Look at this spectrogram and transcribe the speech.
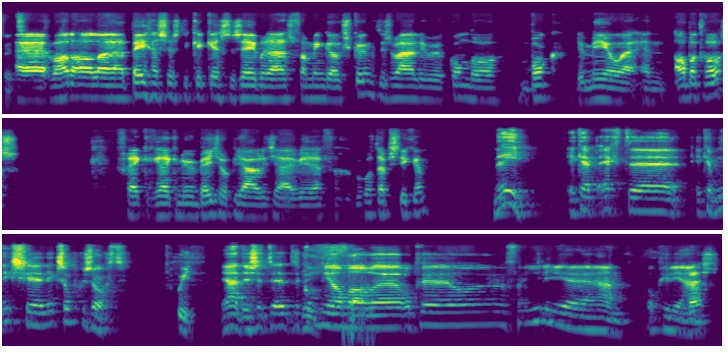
Eh. We hadden al eh, Pegasus, de kikkers, de zebra's, flamingo, skunk, de zwaluwen, condor, bok, de meeuwen en albatros. Freek, ik reken nu een beetje op jou dat jij weer even gegoogeld hebt stiekem. Nee, ik heb echt eh, ik heb niks, niks opgezocht. Oei. Ja, dus het, het komt niet allemaal eh, op, eh, van jullie eh, aan. Op jullie aan. Best.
